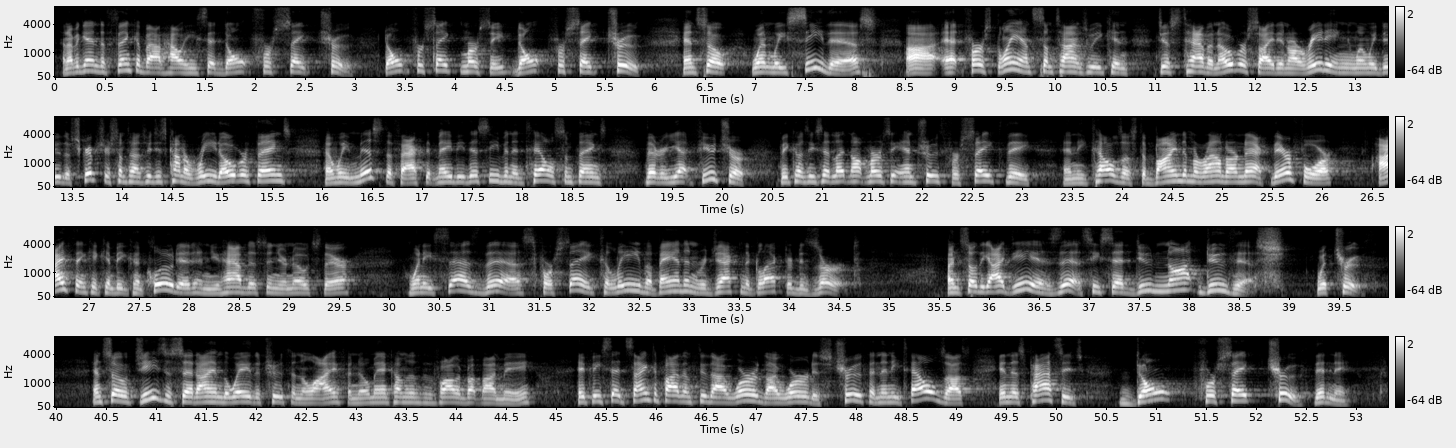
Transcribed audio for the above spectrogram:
And I began to think about how he said, don't forsake truth. Don't forsake mercy. Don't forsake truth. And so when we see this, uh, at first glance, sometimes we can just have an oversight in our reading when we do the scripture. Sometimes we just kind of read over things and we miss the fact that maybe this even entails some things that are yet future because he said, Let not mercy and truth forsake thee. And he tells us to bind them around our neck. Therefore, I think it can be concluded, and you have this in your notes there, when he says this, forsake, to leave, abandon, reject, neglect, or desert. And so the idea is this He said, Do not do this with truth. And so if Jesus said, I am the way, the truth, and the life, and no man comes unto the Father but by me, if he said, Sanctify them through thy word, thy word is truth, and then he tells us in this passage, Don't forsake truth, didn't he?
